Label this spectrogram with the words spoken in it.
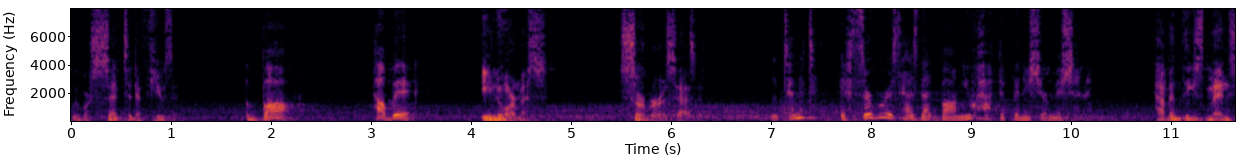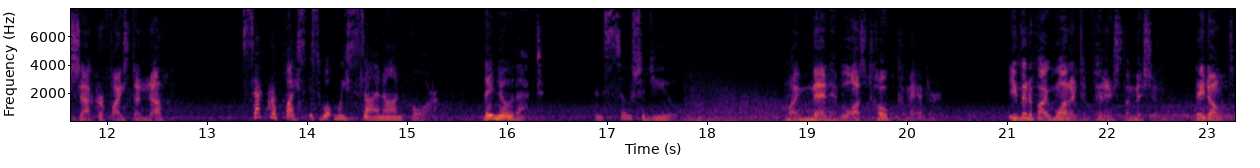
We were sent to defuse it. A bomb? How big? Enormous. Cerberus has it. Lieutenant, if Cerberus has that bomb, you have to finish your mission. Haven't these men sacrificed enough? Sacrifice is what we sign on for. They know that. And so should you. My men have lost hope, Commander. Even if I wanted to finish the mission, they don't.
